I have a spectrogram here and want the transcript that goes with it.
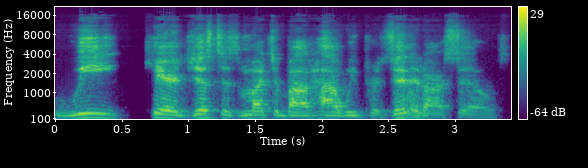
we cared just as much about how we presented ourselves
